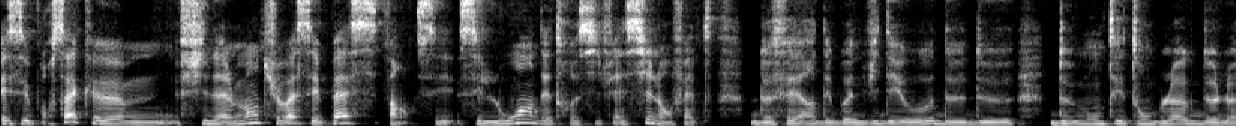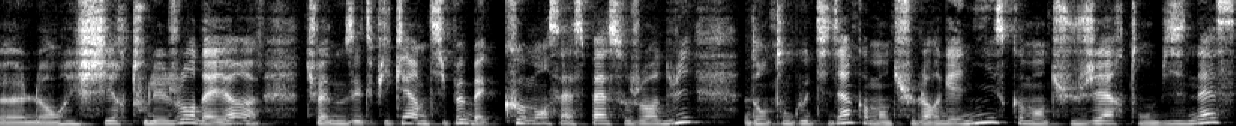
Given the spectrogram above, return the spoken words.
Et c'est pour ça que hum, finalement, tu vois, c'est pas, enfin, c'est loin d'être si facile en fait de faire des bonnes vidéos, de de, de monter ton blog, de l'enrichir tous les jours. D'ailleurs, tu vas nous expliquer un petit peu bah, comment ça se passe aujourd'hui dans ton quotidien, comment tu l'organises, comment tu gères ton business.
